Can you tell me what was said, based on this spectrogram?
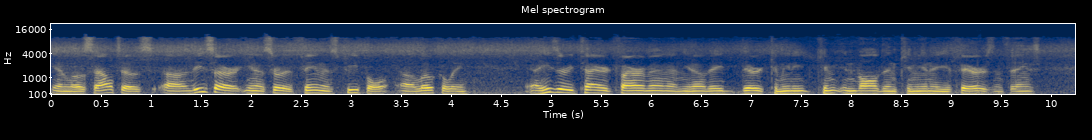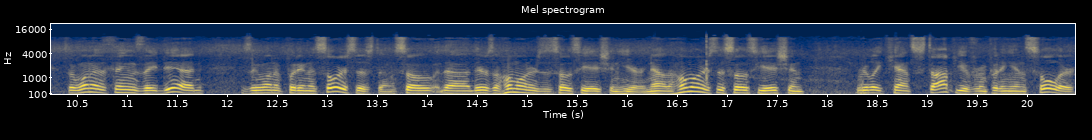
in Los Altos. Uh, these are you know sort of famous people uh, locally. Uh, he's a retired fireman and you know they they're community com involved in community affairs and things. So one of the things they did is they want to put in a solar system. So uh, there's a homeowners association here. Now the homeowners association really can't stop you from putting in solar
